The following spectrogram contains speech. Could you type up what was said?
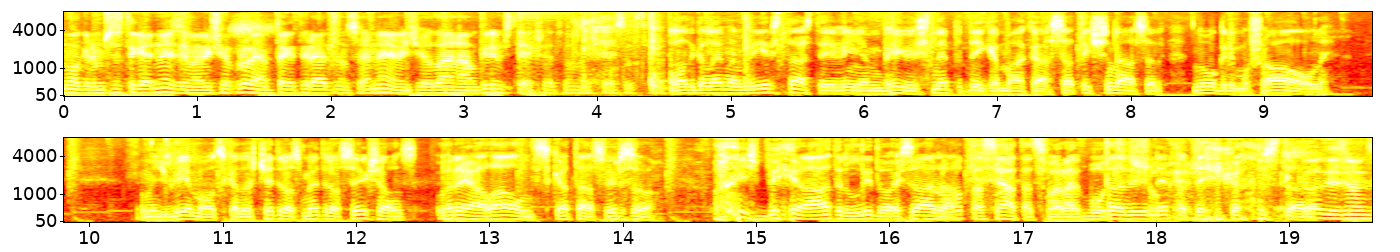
nogrims. Es tikai nezinu, vai viņš joprojām tagad ir redzams vai nē. Viņš jau lēnām grims tiekšā. Latgalē man vīrs stāstīja, viņam bija visnepatīkamākā satikšanās ar nogrimušu alni. Un viņš bija iemauts kādos četros metros iekšā un reāli alnis skatās virsū. Viņš bija ātri lidojis ārā. Nu, tas jā, tas varētu būt. Tad bija nepatīkams. Klausies, man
